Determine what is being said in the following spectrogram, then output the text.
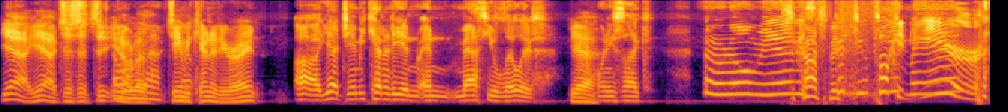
Yeah, yeah. Just it's, you Oh, know, yeah. Jamie Yep. Kennedy, right? Uh, yeah, Jamie Kennedy and, and Matthew Lillard Yeah. when he's like, I don't know, man. It's got It's my good too fucking man." ear.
